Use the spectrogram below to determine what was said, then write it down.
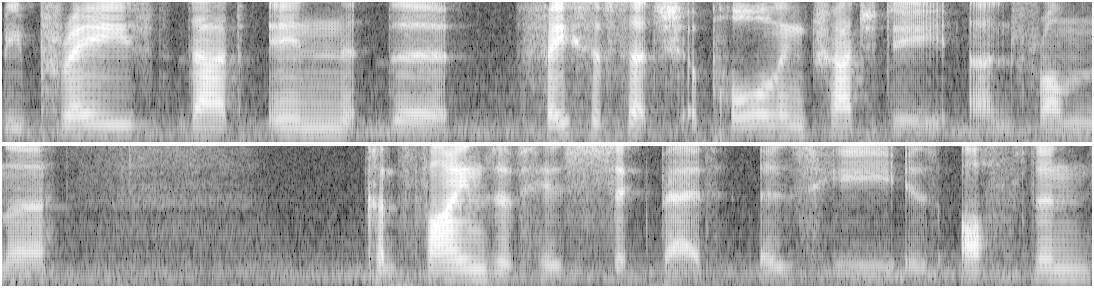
be praised that in the face of such appalling tragedy and from the confines of his sickbed, as he is often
